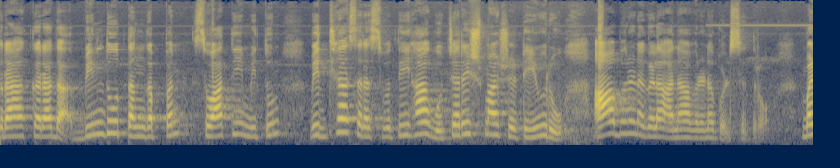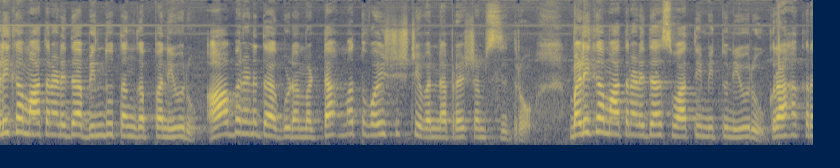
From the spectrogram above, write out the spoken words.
ಗ್ರಾಹಕರಾದ ಬಿಂದು ತಂಗಪ್ಪನ್, ಸ್ವಾತಿ ಮಿಥುನ್, ವಿದ್ಯಾ ಸರಸ್ವತಿ ಹಾಗೂ ಚರಿಷ್ಮಾ ಶೆಟ್ಟಿ ಇವರು ಆಭರಣಗಳ ಅನಾವರಣಗೊಳಿಸಿದರು. ಬಳಿಕ ಮಾತನಾಡಿದ ಬಿಂದು ತಂಗಪ್ಪನ್ ಇವರು ಆಭರಣದ ಗುಣಮಟ್ಟ ಮತ್ತು ವೈಶಿಷ್ಟ್ಯವನ್ನು ಪ್ರಶಂಸಿಸಿದರು. ಬಳಿಕ ಮಾತನಾಡಿದ ಸ್ವಾತಿ ಮಿಥುನ್ ಇವರು ಗ್ರಾಹಕರ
